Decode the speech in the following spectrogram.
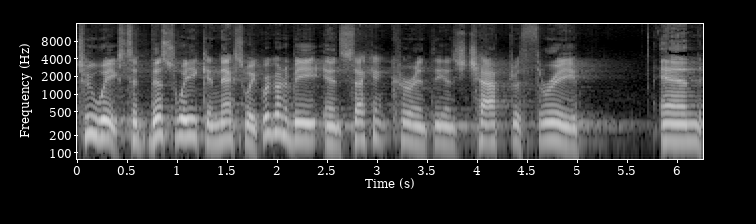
two weeks, to this week and next week, we're going to be in Second Corinthians chapter 3. And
